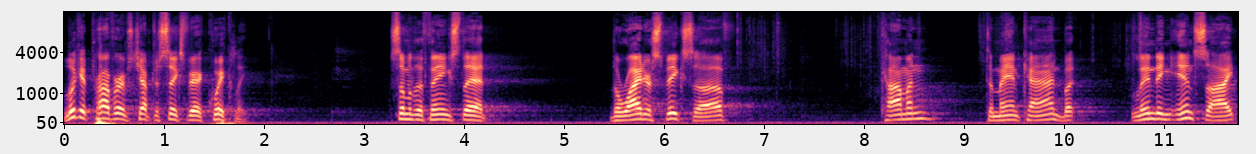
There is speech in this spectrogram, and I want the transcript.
look at Proverbs chapter 6 very quickly. Some of the things that the writer speaks of, common to mankind, but lending insight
